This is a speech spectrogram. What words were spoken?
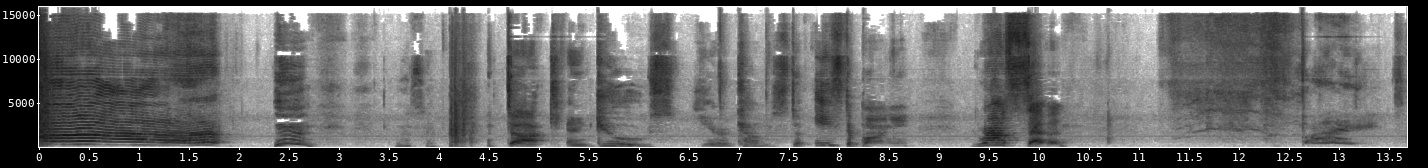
Ah! Duck and goose. Here comes the Easter Bunny. Round seven. Fight.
